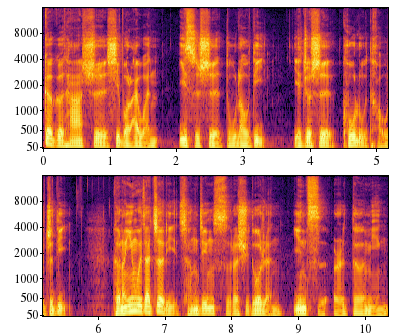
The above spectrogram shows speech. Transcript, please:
各各他是希伯来文，意思是独楼地，也就是骷髅头之地。可能因为在这里曾经死了许多人，因此而得名。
